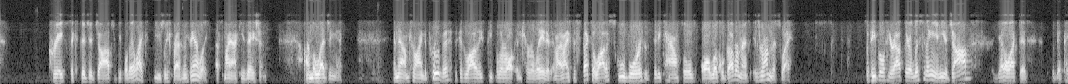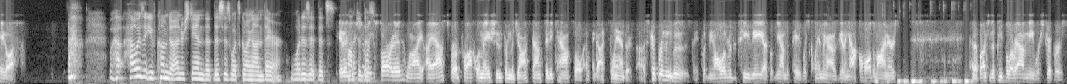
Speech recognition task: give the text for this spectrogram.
create six-digit jobs for people they like, usually friends and family. That's my accusation. I'm alleging it. And now I'm trying to prove it because a lot of these people are all interrelated. And I, I suspect a lot of school boards and city councils, all local government, is run this way. So people, if you're out there listening and you need a job, get elected. You'll get paid off. How, how is it you've come to understand that this is what's going on there? What is it that's it prompted initially this? started when I, I asked for a proclamation from the Johnstown City Council and I got slandered. Uh, strippers and booze. They put me all over the TV. I put me on the papers claiming I was giving alcohol to minors. And a bunch of the people around me were strippers.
